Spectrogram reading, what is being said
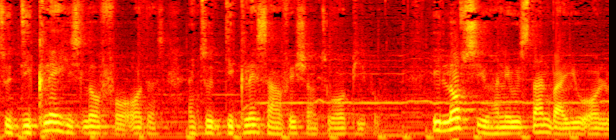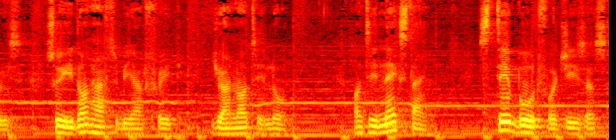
to declare his love for others and to declare salvation to all people. He loves you and he will stand by you always. So you don't have to be afraid. You are not alone. Until next time, stay bold for Jesus.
